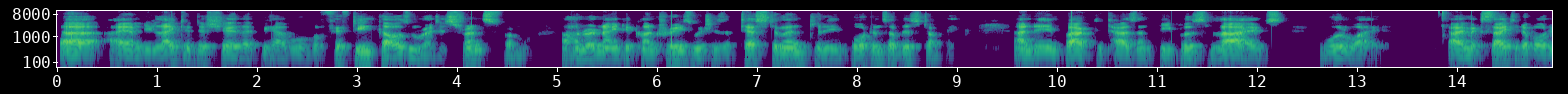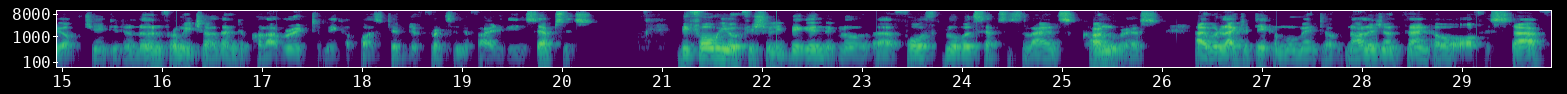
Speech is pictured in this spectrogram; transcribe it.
Uh, I am delighted to share that we have over 15,000 registrants from 190 countries, which is a testament to the importance of this topic and the impact it has on people's lives worldwide. I'm excited about the opportunity to learn from each other and to collaborate to make a positive difference in the fight against sepsis. Before we officially begin the Glo uh, fourth Global Sepsis Alliance Congress, I would like to take a moment to acknowledge and thank our office staff,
